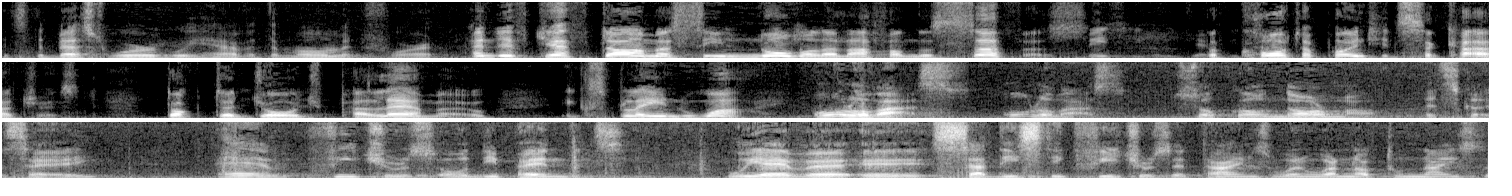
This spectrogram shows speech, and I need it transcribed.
it's the best word we have at the moment for it. And if Jeff Dahmer seemed normal enough on the surface, the court-appointed psychiatrist, Dr. George Palermo, explained why. All of us, all of us, so-called normal, let's say, have features of dependency. We have uh, uh, sadistic features at times when we're not too nice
